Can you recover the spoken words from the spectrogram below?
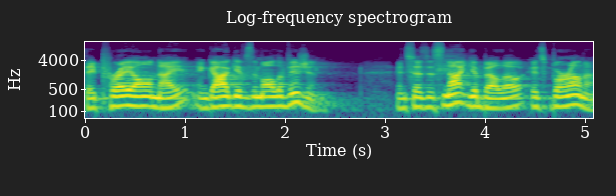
They pray all night, and God gives them all a vision and says, It's not Yabelo, it's Borana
